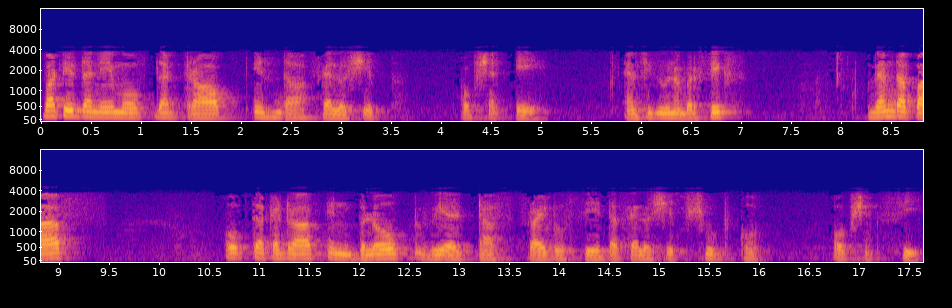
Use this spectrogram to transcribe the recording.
What is the name of the drop in the Fellowship? Option A. MCQ number 6. When the path of the Kadraf in blocked, where does to say the fellowship should go? Option C.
